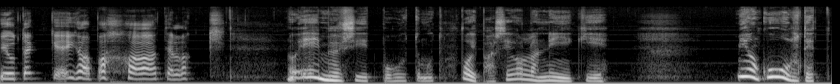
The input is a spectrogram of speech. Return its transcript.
Niu tekee ihan pahaa ajatellakin. No ei myös siitä puhuttu, mutta voipa se olla niinkin. Mie on kuullut, että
